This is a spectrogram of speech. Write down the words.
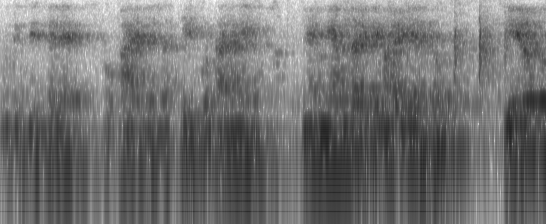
ముందుకు తీసుకెళ్ళే ఒక కార్యక్రమం తీసుకుంటానని నేను మీ అందరికీ మనవి చేస్తూ ఈరోజు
